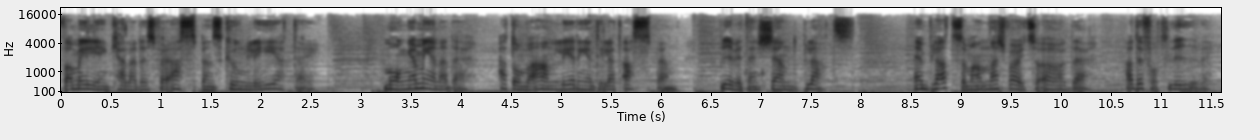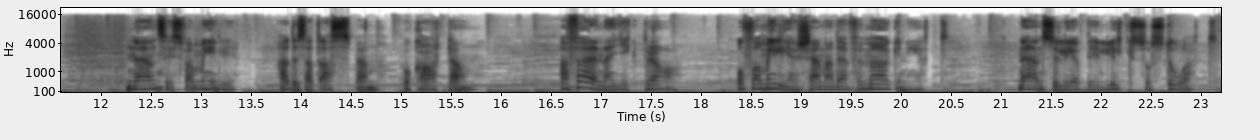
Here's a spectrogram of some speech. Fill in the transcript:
Familjen kallades för Aspens kungligheter. Många menade att de var anledningen till att Aspen blivit en känd plats. En plats som annars varit så öde hade fått liv. Nancys familj hade satt Aspen på kartan. Affärerna gick bra och familjen tjänade en förmögenhet. Nancy levde i lyx och ståt.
